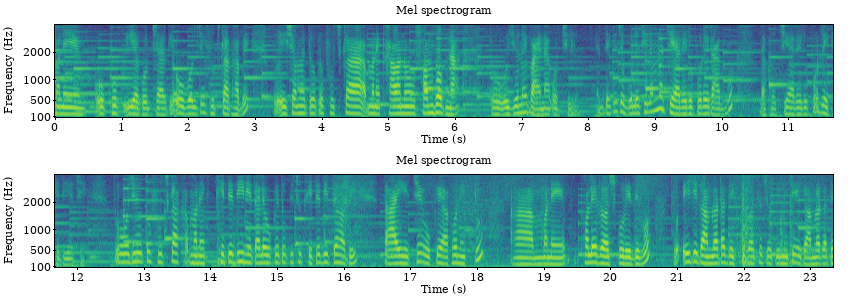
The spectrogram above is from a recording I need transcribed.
মানে ও খুব ইয়ে করছে আর কি। ও বলছে ফুচকা খাবে। তো এই সময় তো ওকে ফুচকা মানে খাওয়ানো সম্ভব না, তো ওই জন্যই বায়না করছিল। দেখেছ? বলেছিলাম না চেয়ারের উপরে রাখব। দেখো, চেয়ারের উপর রেখে দিয়েছে। তো ও যেহেতু ফুচকা মানে খেতে দিইনি, তাহলে ওকে তো কিছু খেতে দিতে হবে। তাই হচ্ছে ওকে এখন একটু মানে ফলের রস করে দেব। তো এই যে গামলাটা দেখতে পাচ্ছ, চোখের নিচে এই গামলাটাতে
